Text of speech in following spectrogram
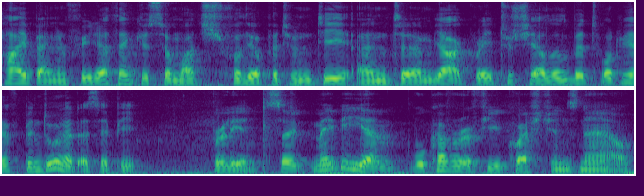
Hi, Ben and Frieda. Thank you so much for the opportunity. And um, yeah, great to share a little bit what we have been doing at SAP. Brilliant. So maybe um, we'll cover a few questions now.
